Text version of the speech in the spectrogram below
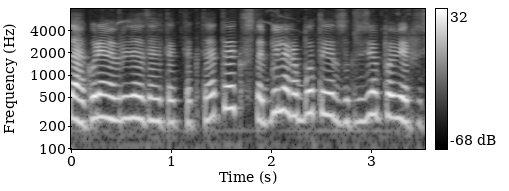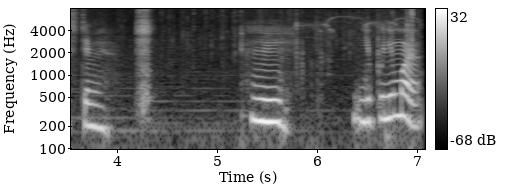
Так, время вреда, так, так, так, так, так, стабильно работает с загрязненными поверхностями. М, Не понимаю.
